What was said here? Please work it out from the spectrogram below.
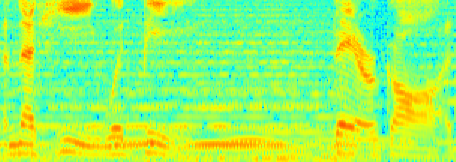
and that he would be their God.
